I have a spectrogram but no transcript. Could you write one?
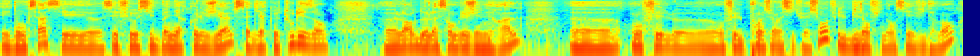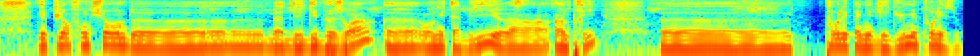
Et donc ça, c'est euh, fait aussi de manière collégiale, c'est-à-dire que tous les ans, euh, lors de l'Assemblée générale, euh, on, fait le, point sur la situation, on fait le bilan financier évidemment, et puis en fonction bah, des, besoins, on établit un, prix pour les paniers de légumes et pour les œufs.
